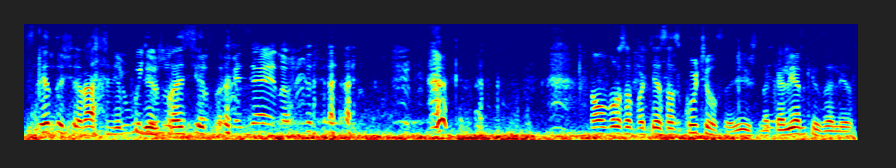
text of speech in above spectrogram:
в следующий раз не будешь проситься. Хозяина. Он просто по тебе соскучился, видишь, на коленки залез.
